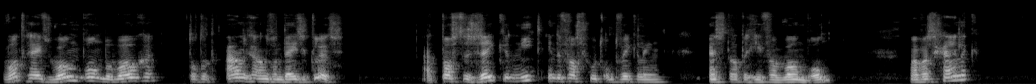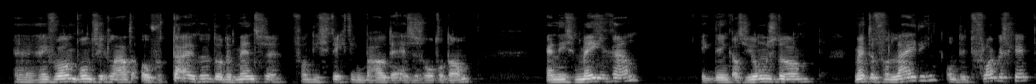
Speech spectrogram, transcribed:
Wat heeft Woonbron bewogen tot het aangaan van deze klus? Het paste zeker niet in de vastgoedontwikkeling en strategie van Woonbron, maar waarschijnlijk uh, heeft Woonbron zich laten overtuigen door de mensen van die stichting Behoud de SS Rotterdam en is meegegaan, ik denk als jongensdroom, met de verleiding om dit vlaggenschip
